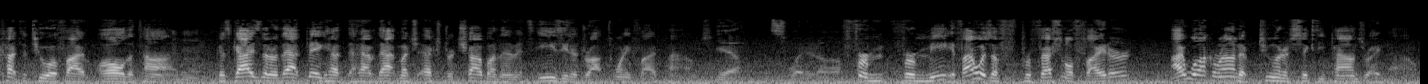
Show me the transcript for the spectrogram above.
cut to two hundred five all the time. Mhm. Because guys that are that big have that have that much extra chub on them. It's easy to drop twenty five pounds. Yeah, sweat it off. For for me, if I was a f- professional fighter, I walk around at two hundred sixty pounds right now.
